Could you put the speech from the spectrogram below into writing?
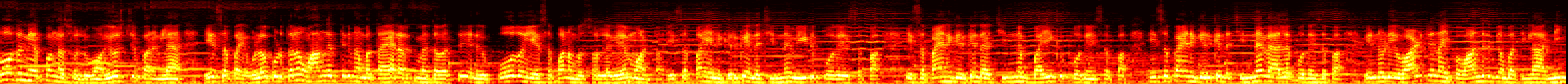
போதும்னு எப்போங்க சொல்லுவோம்? யோசிச்சு பாருங்களேன். ஏசப்பா எவ்வளோ கொடுத்தாலும் வாங்குறதுக்கு நம்ம தயாராக இருக்குமே தவிர்த்து எனக்கு போதும் ஏசப்பா நம்ம சொல்லவே மாட்டோம். ஏசப்பா எனக்கு இருக்க இந்த சின்ன வீடு போதும் ஏசப்பா. ஏசப்பா எனக்கு இருக்க இந்த சின்ன பைக்கு போதும் ஏசப்பா. ஏசப்பா எனக்கு இருக்க இந்த சின்ன வேலை போதும் ஏசப்பா. என்னுடைய வாழ்க்கை நான் இப்போ வாழ்ந்துருக்கேன் பார்த்தீங்களா நீங்கள்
